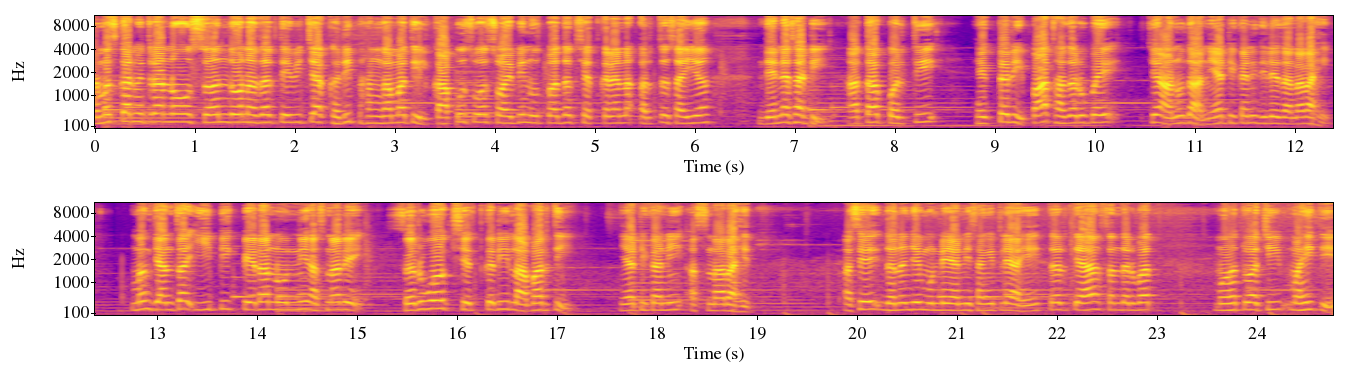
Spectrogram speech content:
नमस्कार मित्रांनो सन दोन हजार तेवीसच्या खरीप हंगामातील कापूस व सोयाबीन उत्पादक शेतकऱ्यांना अर्थसहाय्य देण्यासाठी आता प्रति हेक्टरी पाच हजार रुपयेचे अनुदान या ठिकाणी दिले जाणार आहे. मग ज्यांचा ई पीक पेरा नोंदणी असणारे सर्व शेतकरी लाभार्थी या ठिकाणी असणार आहेत. असे धनंजय मुंडे यांनी सांगितले आहे. तर त्या संदर्भात महत्त्वाची माहिती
